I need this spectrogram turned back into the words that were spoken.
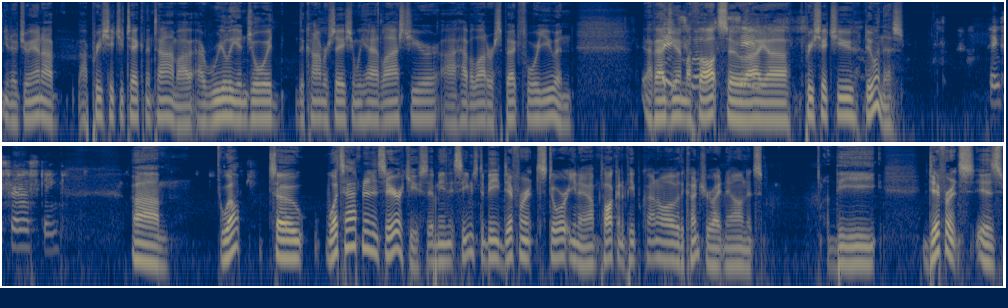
you know, Johanna. I appreciate you taking the time. I, I, really enjoyed the conversation we had last year. I have a lot of respect for you, and I've had Thanks, you in my Will. thoughts, so Same. I uh, appreciate you doing this. Thanks for asking. Um, well, so what's happening in Syracuse? I mean, it seems to be different story. You know, I'm talking to people kind of all over the country right now, and it's the difference is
